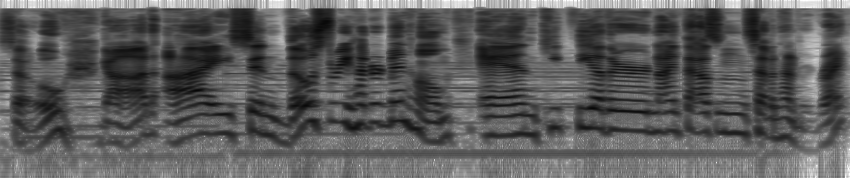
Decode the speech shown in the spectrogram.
So, God, I send those 300 men home and keep the other 9,700, right?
